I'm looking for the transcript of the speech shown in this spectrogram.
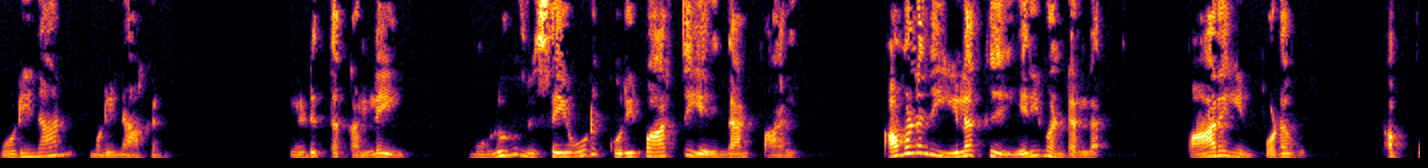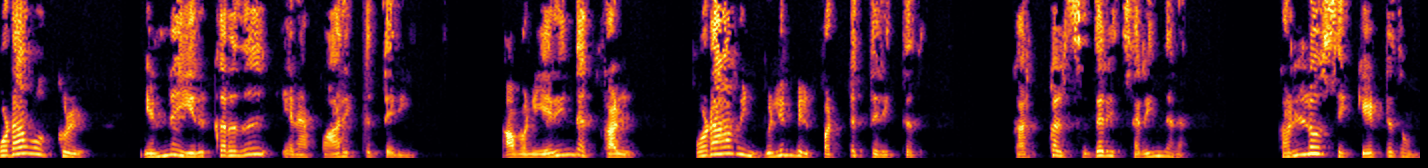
ஓடினான் முடினாகன் எடுத்த கல்லை முழு விசையோடு குறிபார்த்து எரிந்தான் பாரி அவனது இலக்கு எரிவண்டல்ல பாறையின் புடவு. அப்புடவுக்குள் என்ன இருக்கிறது என பாரிக்கு தெரியும். அவன் எரிந்த கல் பொடாவின் விளிம்பில் பட்டு தெரித்தது. கற்கள் சிதறி சரிந்தன. கல்லோசை கேட்டதும்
